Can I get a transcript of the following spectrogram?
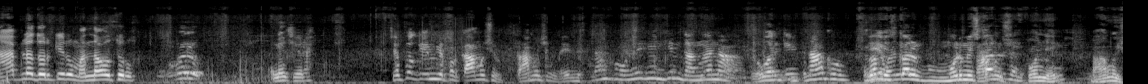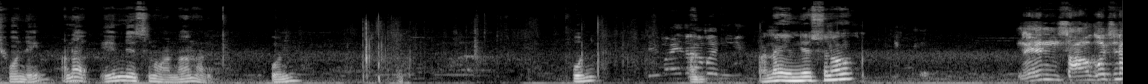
యాప్లో దొరికిరు మంద అవుతురు అనేసిరా చెప్పక ఏం కాముషం కాముషం ఫోన్ చేసి గంగన్న? ఎవరికి? నాకు మిస్ కాల్ మూడు మిస్ కాల్ ఫోన్ చేయి. రాముష్ ఫోన్ చేయి. అన్న ఏం చేస్తున్నావు అన్న అన్నాడు. ఫోన్. ఫోన్. అన్న ఏం చేస్తున్నావు? నేను సాగుకొచ్చిన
